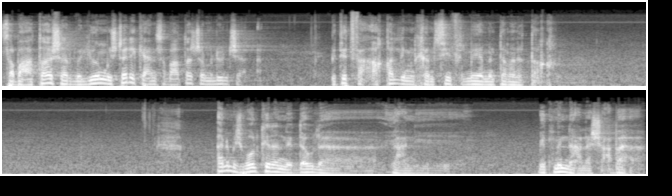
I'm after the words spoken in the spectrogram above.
17 مليون مشترك يعني 17 مليون شقة. بتدفع أقل من 50% من ثمن الطاقة. أنا مش بقول كده إن الدولة يعني بتمن على شعبها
